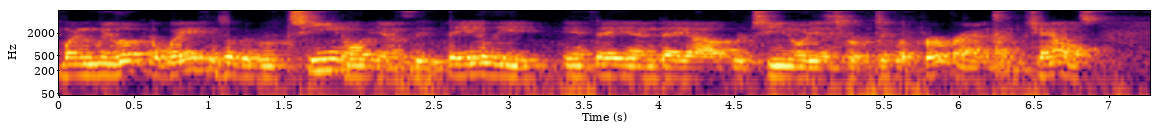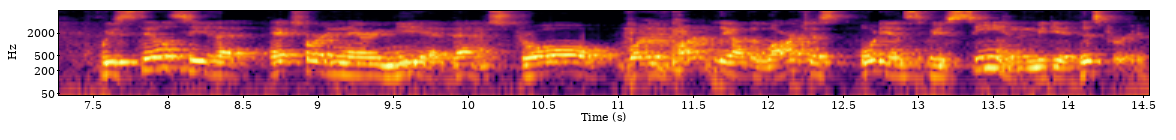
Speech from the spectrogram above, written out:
when we look away from sort of the routine audience, the daily, day in, day out routine audience for particular programs and channels, we still see that extraordinary media events draw what is arguably are the largest audience we've seen in media history.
